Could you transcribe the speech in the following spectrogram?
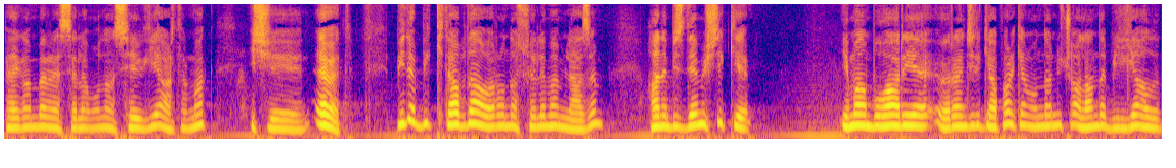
Peygamber aleyhisselam olan sevgiyi artırmak için. Evet. Bir de bir kitap daha var onu da söylemem lazım. Hani biz demiştik ki İmam Buhari'ye öğrencilik yaparken ondan üç alanda bilgi aldı,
